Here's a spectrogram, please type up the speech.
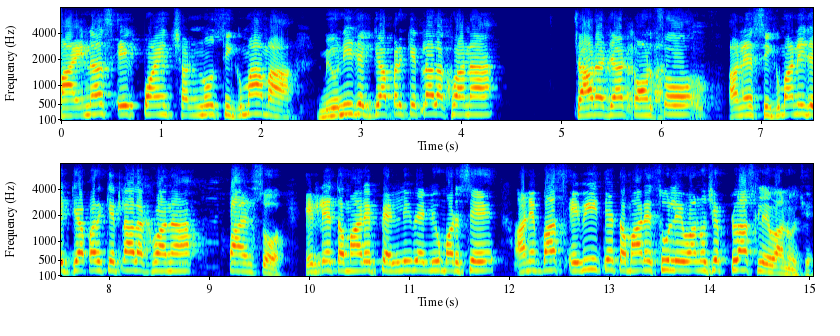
માઇનસ એક પોઈન્ટ છન્નું સિગ્મામાં મ્યુની જગ્યા પર કેટલા લખવાના? ચાર હજાર ત્રણસો અને સિગ્માની જગ્યા પર કેટલા લખવાના? પાંચસો. એટલે તમારે પહેલી વેલ્યુ મળશે અને બસ એવી રીતે તમારે શું લેવાનું છે? પ્લસ લેવાનું છે.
